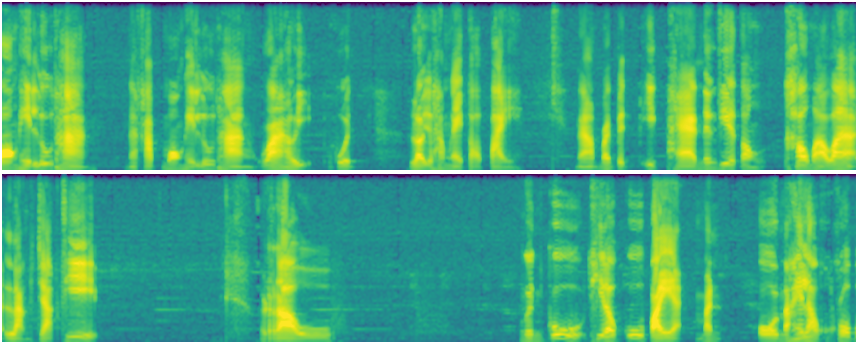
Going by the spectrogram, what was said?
มองเห็นลู่ทางนะครับ มองเห็นลู่ทางว่าเฮ้ยควรเราจะทำไงต่อไปนะมันเป็นอีกแผนหนึ่งที่จะต้องเข้ามาว่าหลังจากที่เราเงินกู้ที่เรากู้ไปอะมันโอนมาให้เราครบ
